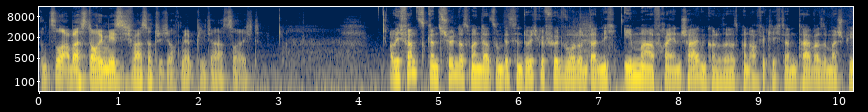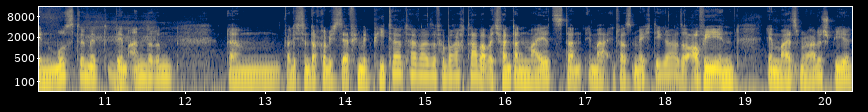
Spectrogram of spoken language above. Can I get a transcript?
und so, aber storymäßig war es natürlich auch mehr Peter, hast du recht. Aber ich fand es ganz schön, dass man da so ein bisschen durchgeführt wurde und dann nicht immer frei entscheiden konnte, sondern dass man auch wirklich dann teilweise mal spielen musste mit dem anderen. Ähm, weil ich dann doch, glaube ich, sehr viel mit Peter teilweise verbracht habe. Aber ich fand dann Miles dann immer etwas mächtiger, also auch wie in, im Miles Morales-Spiel.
